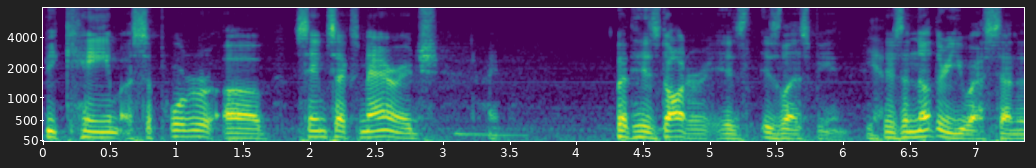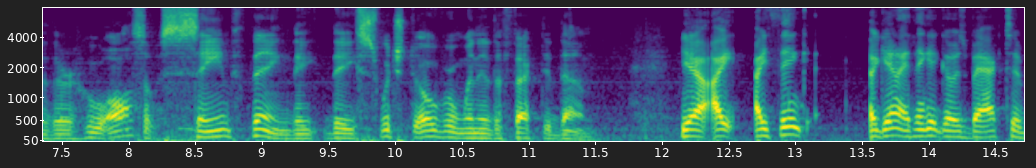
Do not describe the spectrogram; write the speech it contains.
became a supporter of same-sex marriage, right. but his daughter is, is lesbian. Yep. There's another U.S. senator who also, same thing. They, they switched over when it affected them. Yeah, I, I think, again, I think it goes back to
